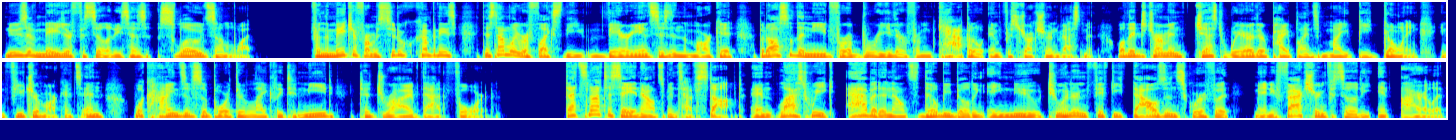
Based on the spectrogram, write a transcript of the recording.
news of major facilities has slowed somewhat. From the major pharmaceutical companies, this not only reflects the variances in the market, but also the need for a breather from capital infrastructure investment while they determine just where their pipelines might be going in future markets and what kinds of support they're likely to need to drive that forward. That's not to say announcements have stopped. And last week, Abbott announced they'll be building a new 250,000 square foot manufacturing facility in Ireland,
